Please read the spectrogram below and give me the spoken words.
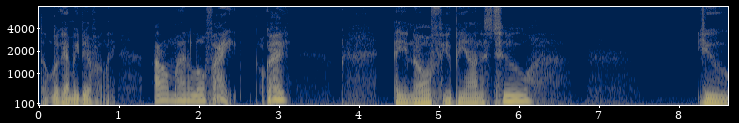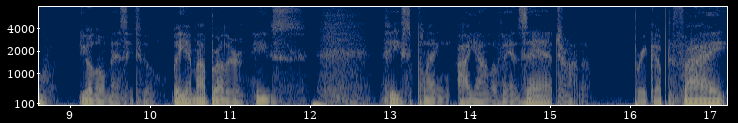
Don't look at me differently. I don't mind a little fight, okay? And you know, if you be honest too, you you're a little messy too. But yeah, my brother, he's he's playing Iyanla Van Vanzant, trying to break up the fight.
